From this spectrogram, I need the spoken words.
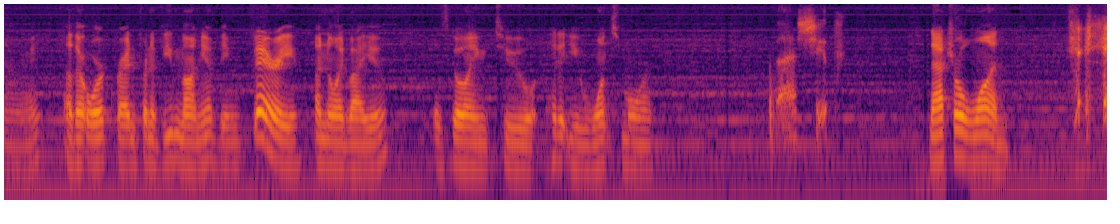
All right. Other orc right in front of you, Manya, being very annoyed by you, is going to hit at you once more. Ah, shit. Natural one.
